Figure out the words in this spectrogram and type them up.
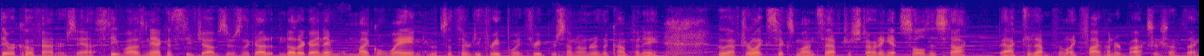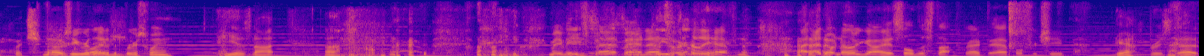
they were co-founders. Yeah, Steve Wozniak and Steve Jobs. There's like another guy named Michael Wayne, who was a 33.3 percent owner of the company, who after like six months after starting it, sold his stock back to them for like 500 bucks or something. Which No, is he related to Bruce Wayne? he is not. Um, Maybe he's suicide. Batman. That's Please what really happened. I, I don't know another guy who sold his stock back to Apple for cheap. yeah, Bruce. Uh,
